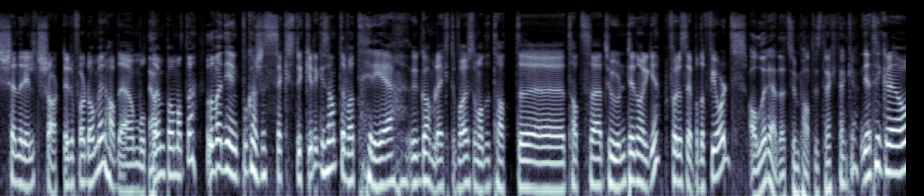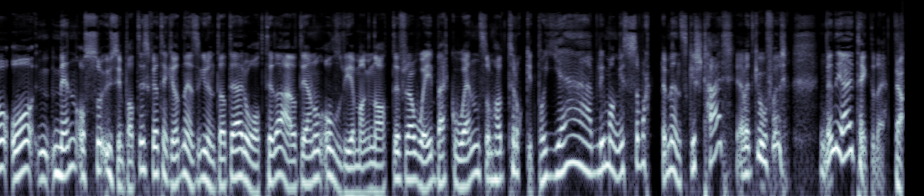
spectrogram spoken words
generelt charterfordommer hadde jeg jo mot Ja. dem, på en måte. Og det var en gjeng på kanskje seks stykker, ikke sant. Det var tre gamle ektepar som hadde tatt, uh, tatt seg turen til Norge for å se på The Fjords. Allerede et sympatisk trekk, tenker jeg. Jeg tenker det òg, og, Men også usympatisk. For jeg tenker at Den eneste grunnen til at de har råd til det, er at de er noen oljemagnater fra way back when som har tråkket på jævlig mange svarte menneskers tær. Jeg vet ikke hvorfor, men jeg tenkte det. Ja.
